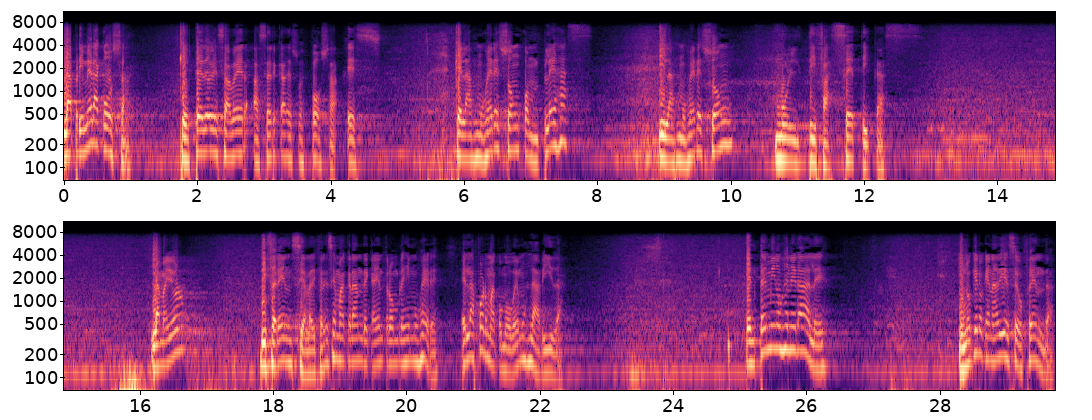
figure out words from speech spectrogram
La primera cosa que usted debe saber acerca de su esposa es que las mujeres son complejas y las mujeres son multifacéticas. La mayor diferencia, la diferencia más grande que hay entre hombres y mujeres, es la forma como vemos la vida. En términos generales, y no quiero que nadie se ofenda,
